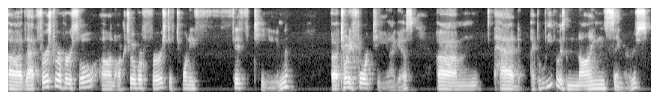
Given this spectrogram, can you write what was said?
uh, that first rehearsal on October 1st of 2015, uh, 2014, I guess, um, had, I believe it was nine singers.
